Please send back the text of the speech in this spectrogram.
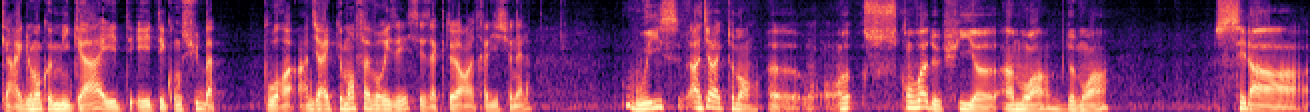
qu'un règlement comme MICA ait, été conçu bah, pour indirectement favoriser ces acteurs traditionnels oui, indirectement. Euh, ce qu'on voit depuis euh, un mois, deux mois, c'est la,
